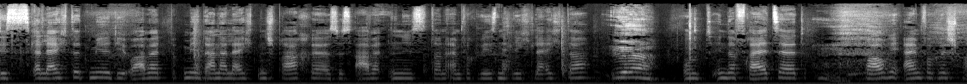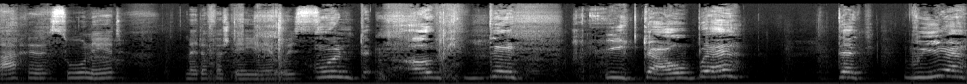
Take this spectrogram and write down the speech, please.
das erleichtert mir die Arbeit mit einer leichten Sprache. Also das Arbeiten ist dann einfach wesentlich leichter. Ja, Und in der Freizeit brauche ich einfache Sprache so nicht, weil da verstehe ich eh alles. und außerdem, ich glaube, dass wir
